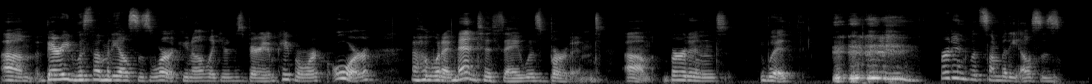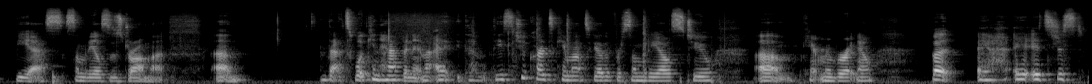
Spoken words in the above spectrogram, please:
um, buried with somebody else's work. You know, like you're just buried in paperwork. Or uh, what I meant to say was burdened, um, burdened with burdened with somebody else's BS, somebody else's drama. Um, that's what can happen. And I these two cards came out together for somebody else too. Um, can't remember right now, but eh, it's just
